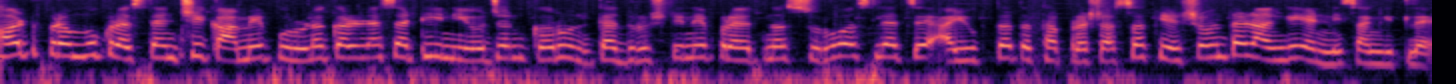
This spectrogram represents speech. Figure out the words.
हट प्रमुख रस्त्यांची कामे पूर्ण करण्यासाठी नियोजन करून त्या दृष्टीने प्रयत्न सुरू असल्याचे आयुक्त तथा प्रशासक यशवंत डांगे यांनी सांगितले.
